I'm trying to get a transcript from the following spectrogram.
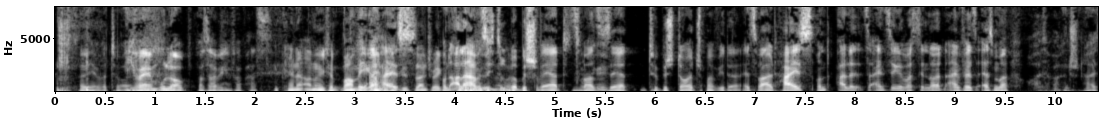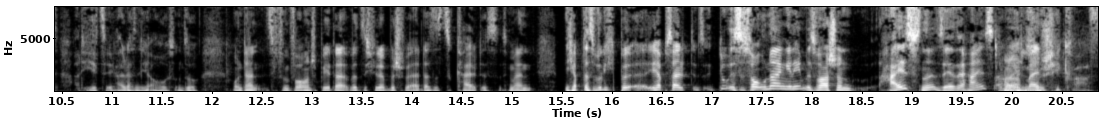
Das fand ich toll. Ich war ja im Urlaub. Was habe ich denn verpasst? Keine Ahnung, ich hab war mega heiß Lunchbreak und alle haben sich gesehen, drüber aber- beschwert. Es war Okay. sehr typisch deutsch mal wieder. Es war halt heiß und alle, das Einzige, was den Leuten einfällt, ist erstmal, oh, es war ganz schön heiß, oh, die Hitze, ich halte das nicht aus und so. Und dann fünf Wochen später wird sich wieder beschwert, dass es zu kalt ist. Ich meine, ich habe das wirklich, ich habe es halt, du, es war unangenehm, es war schon heiß, ne, sehr, sehr heiß, aber Ah, ich meine, so schick war es,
